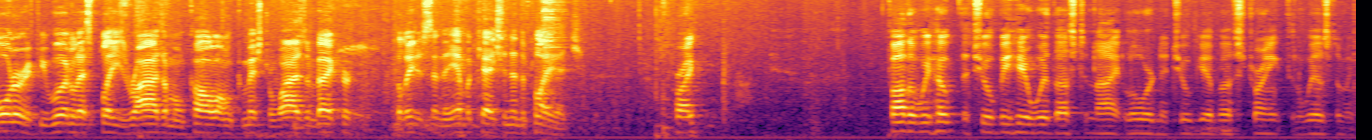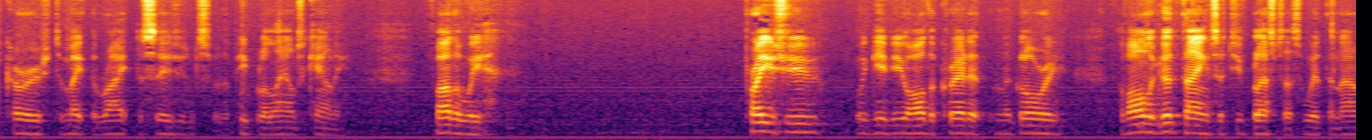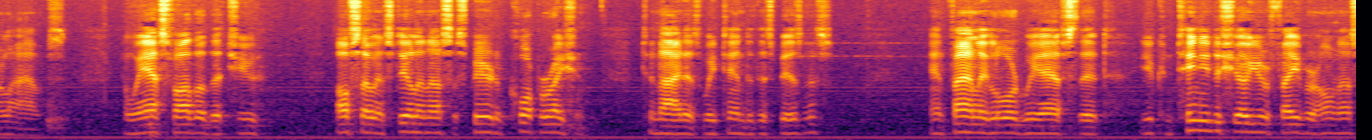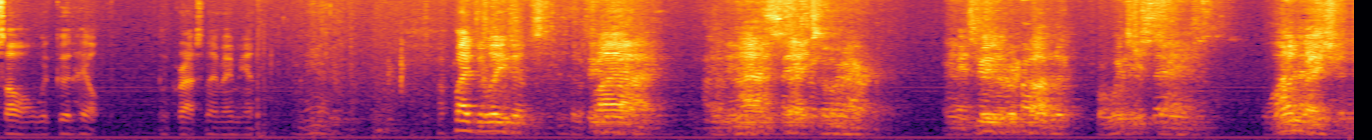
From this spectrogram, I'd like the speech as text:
order. If you would, let's please rise. I'm going to call on Commissioner Wisenbaker to lead us in the invocation and the pledge. Pray. Father, we hope that you'll be here with us tonight, Lord, and that you'll give us strength and wisdom and courage to make the right decisions for the people of Lowndes County. Father, we praise you. We give you all the credit and the glory of all the good things that you've blessed us with in our lives. And we ask, Father, that you also instill in us a spirit of cooperation tonight as we tend to this business. And finally, Lord, we ask that you continue to show your favor on us all with good health. In Christ's name, amen. I pledge allegiance to the flag of the United States of America and to the republic for which it stands, one nation,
